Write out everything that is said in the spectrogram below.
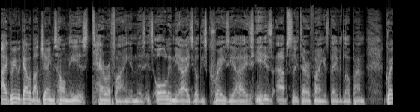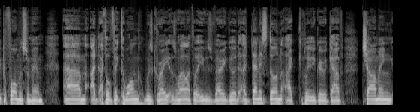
I agree with Gav about James Hong. He is terrifying in this. It's all in the eyes. He's got these crazy eyes. He is absolutely terrifying as David Lo Pan. Great performance from him. Um, I, I thought Victor Wong was great as well. I thought he was very good. Uh, Dennis Dunn. I completely agree with Gav. Charming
